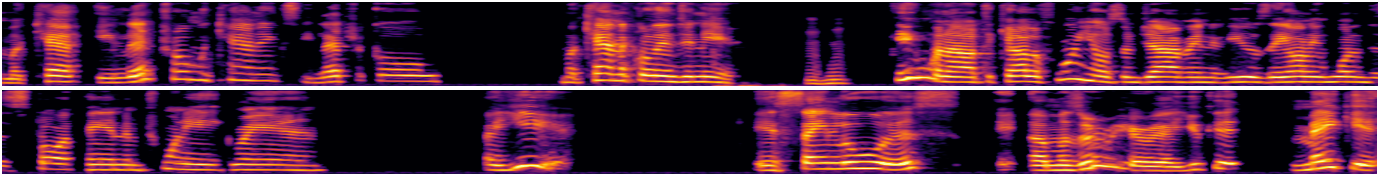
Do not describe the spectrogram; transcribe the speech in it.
mechan electromechanics, electrical, mechanical engineer. Mm-hmm. He went out to California on some job interviews. They only wanted to start paying him twenty eight grand a year. In St. Louis, uh, Missouri area, you could make it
